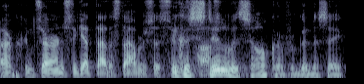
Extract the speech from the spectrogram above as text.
our concerns to get that established as soon Because as possible. Because still with soccer, for goodness sake,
